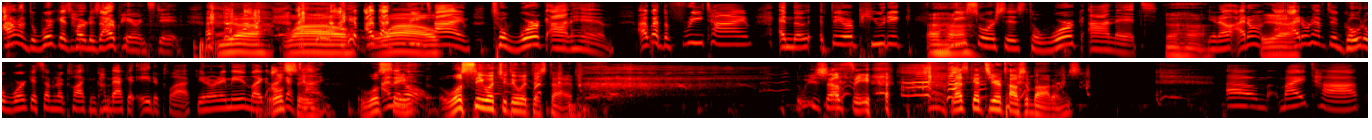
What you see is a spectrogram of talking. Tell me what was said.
I don't have to work as hard as our parents did. yeah. Wow. I have, I've got wow. free time to work on him. I've got the free time and the therapeutic Uh-huh. resources to work on it. Uh-huh. You know, I don't. Yeah. I, I don't have to go to work at seven o'clock and come back at eight o'clock. You know what I mean? Like We'll I got see. time. We'll I'm see. We'll see what you do with this time. we shall see. Let's get to your tops and bottoms. Um, my top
